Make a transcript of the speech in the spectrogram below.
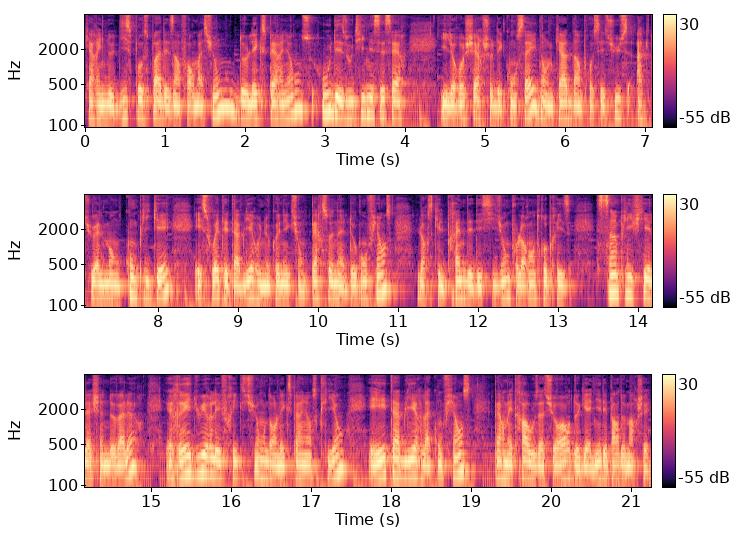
car ils ne disposent pas des informations, de l'expérience ou des outils nécessaires. Ils recherchent des conseils dans le cadre d'un processus actuellement compliqué et souhaitent établir une connexion personnelle de confiance lorsqu'ils prennent des décisions pour leur entreprise. Simplifier la chaîne de valeur, réduire les frictions dans l'expérience client et établir la confiance permettra aux assureurs de gagner des parts de marché.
